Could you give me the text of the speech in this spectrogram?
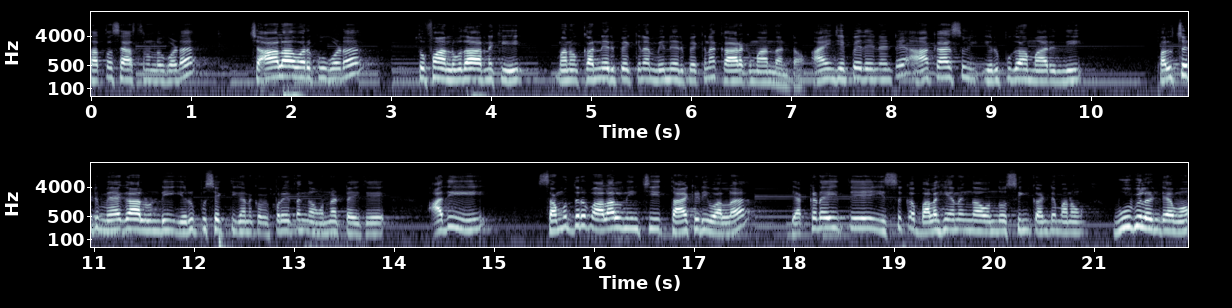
తత్వశాస్త్రంలో కూడా చాలా వరకు కూడా తుఫాన్లు ఉదాహరణకి మనం కన్నెరిపెక్కినా మిన్నెరిపెక్కినా కారకమాంది అంటాం. ఆయన చెప్పేది ఏంటంటే ఆకాశం ఎరుపుగా మారింది పల్చటి మేఘాలుండి ఎరుపు శక్తి కనుక విపరీతంగా ఉన్నట్టయితే అది సముద్రపు అలల నుంచి తాకిడి వల్ల ఎక్కడైతే ఇసుక బలహీనంగా ఉందో సింక్ అంటే మనం ఊబిలు అంటేమో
